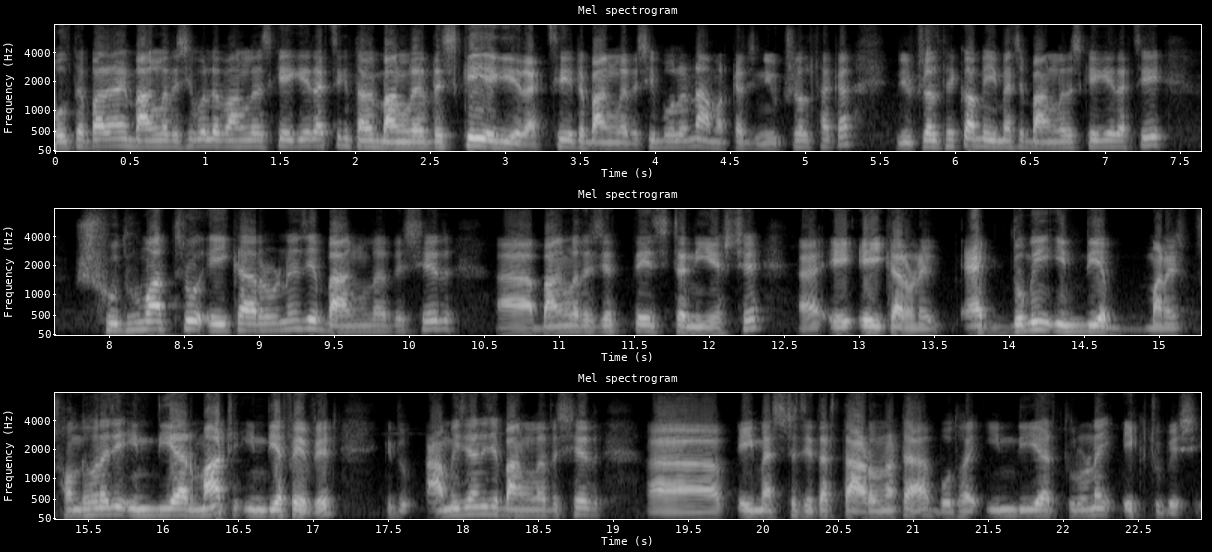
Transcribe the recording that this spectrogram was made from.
বলতে পারেন আমি বাংলাদেশি বলে বাংলাদেশকে এগিয়ে রাখছি কিন্তু আমি বাংলাদেশকেই এগিয়ে রাখছি। এটা বাংলাদেশি বলে না আমার কাছে নিউট্রাল থাকা। নিউট্রাল থেকেও আমি এই ম্যাচে বাংলাদেশকে এগিয়ে রাখছি। শুধুমাত্র এই কারণে যে বাংলাদেশের বাংলাদেশের তেজটা নিয়ে এসছে এই কারণে। একদমই ইন্ডিয়া মানে সন্দেহ নাই যে ইন্ডিয়ার মাঠ ইন্ডিয়া ফেভারিট কিন্তু আমি জানি যে বাংলাদেশের এই ম্যাচটা জেতার তাড়নাটা বোধহয় ইন্ডিয়ার তুলনায় একটু বেশি।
